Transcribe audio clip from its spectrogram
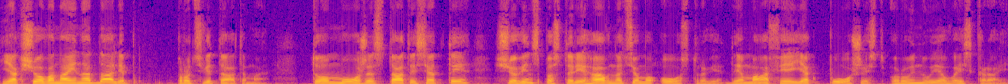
Якщо вона і надалі процвітатиме, то може статися те, що він спостерігав на цьому острові, де мафія, як пошесть, руйнує весь край.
